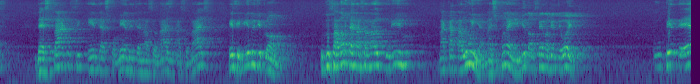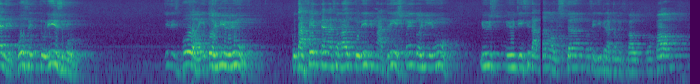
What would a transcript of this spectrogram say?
Destacam-se entre as comendas internacionais e nacionais recebidos o diploma. O do Salão Internacional de Turismo na Catalunha, na Espanha, em 1998. O BTL, Bolsa de Turismo de Lisboa, em 2001. O da Feira Internacional de Turismo em Madrid, Espanha, em 2001. E os, e os de Cidadão Paulistano, concedido pela Câmara Municipal de São Paulo.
